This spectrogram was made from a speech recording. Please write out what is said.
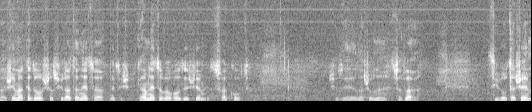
והשם הקדוש של ספירת הנצח, גם נצח והוד זה שם צפקות, שזה לשון צבא, צבאות השם,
